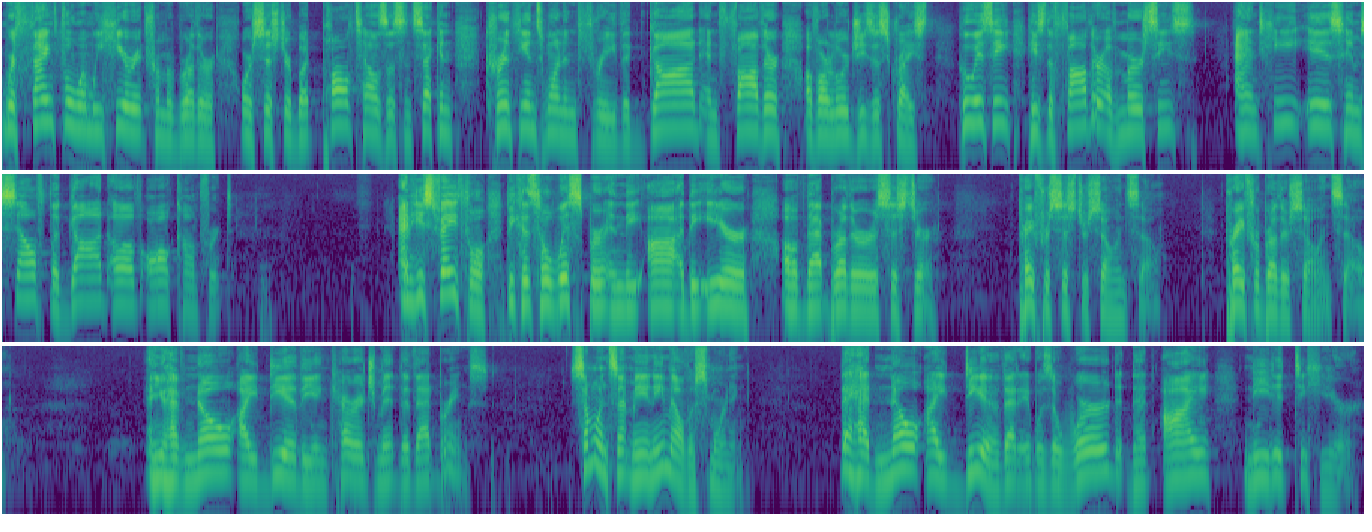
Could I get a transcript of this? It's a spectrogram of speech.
We're thankful when we hear it from a brother or sister, but Paul tells us in 2 Corinthians 1 and 3 the God and Father of our Lord Jesus Christ. Who is he? He's the Father of mercies, and he is himself the God of all comfort. And he's faithful because he'll whisper in the, uh, the ear of that brother or sister Pray for sister so and so. Pray for brother so and so. And you have no idea the encouragement that that brings. Someone sent me an email this morning. They had no idea that it was a word that I needed to hear.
